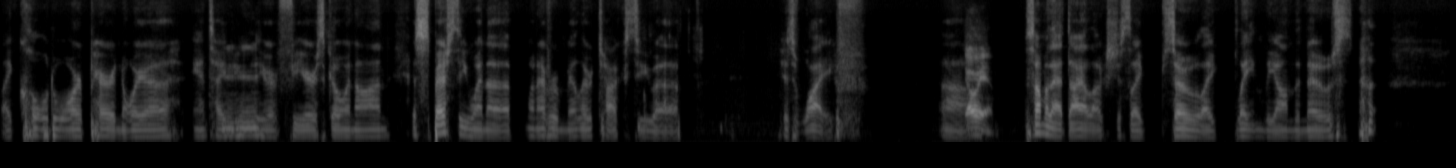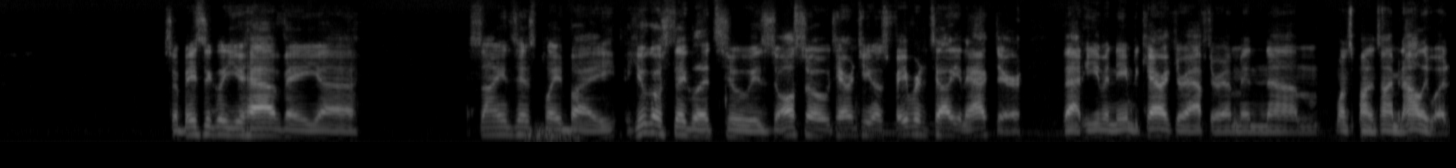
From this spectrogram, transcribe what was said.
like Cold War paranoia, anti-nuclear fears going on, especially when uh whenever Miller talks to uh his wife. Um, Oh yeah. Some of that dialogue's just like so like blatantly on the nose. So basically, you have a uh, scientist played by Hugo Stiglitz, who is also Tarantino's favorite Italian actor. That he even named a character after him in um, Once Upon a Time in Hollywood.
